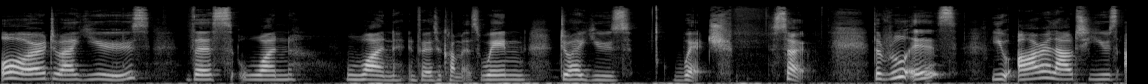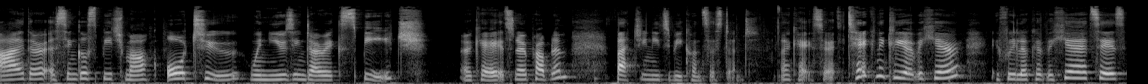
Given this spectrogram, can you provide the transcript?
Or do I use this one one inverted commas? When do I use which? So the rule is you are allowed to use either a single speech mark or two when using direct speech. Okay, it's no problem, but you need to be consistent. Okay, so technically over here, if we look over here, it says,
